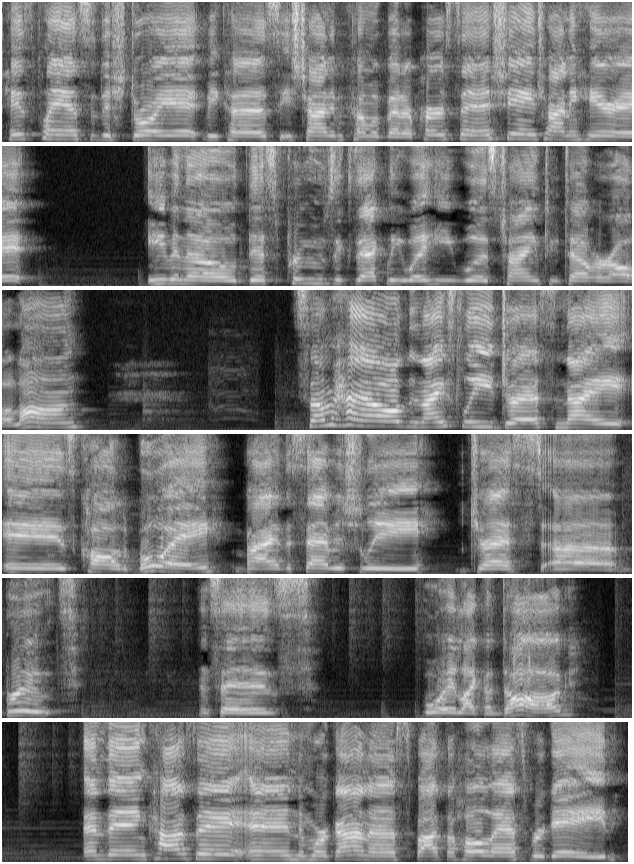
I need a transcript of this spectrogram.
his plans to destroy it because he's trying to become a better person. She ain't trying to hear it, even though this proves exactly what he was trying to tell her all along. Somehow, the nicely dressed knight is called boy by the savagely dressed uh, brute and says, Boy, like a dog. And then Kaze and Morgana spot the whole ass brigade.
